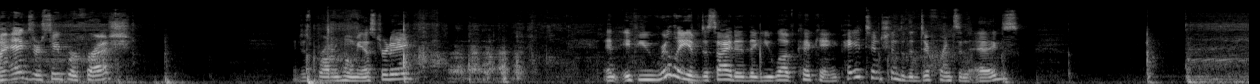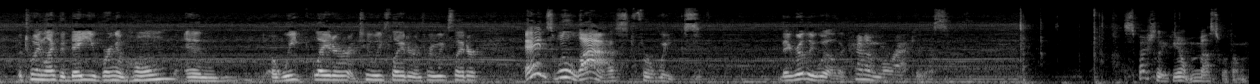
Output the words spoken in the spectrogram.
My eggs are super fresh. I just brought them home yesterday. And if you really have decided that you love cooking, pay attention to the difference in eggs between like the day you bring them home and a week later, and two weeks later, and three weeks later. Eggs will last for weeks. They really will. They're kind of miraculous. Especially if you don't mess with them.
